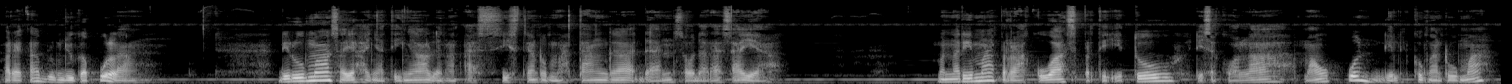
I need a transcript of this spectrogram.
mereka belum juga pulang. Di rumah saya hanya tinggal dengan asisten rumah tangga dan saudara saya. Menerima perlakuan seperti itu di sekolah maupun di lingkungan rumah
